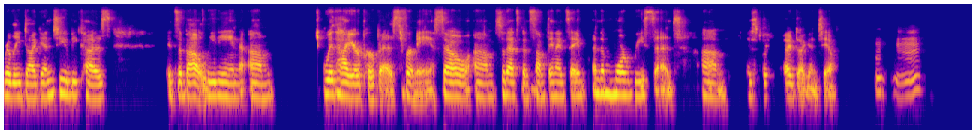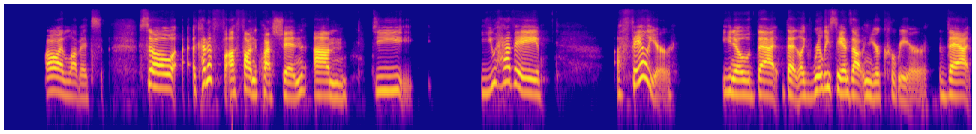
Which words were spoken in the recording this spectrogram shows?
really dug into because it's about leading um, with higher purpose for me. So um, so that's been something I'd say in the more recent um, history I've dug into. Mm-hmm. Oh, I love it. So, a kind of a fun question. Um, do you, you have a a failure, you know, that that like really stands out in your career that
